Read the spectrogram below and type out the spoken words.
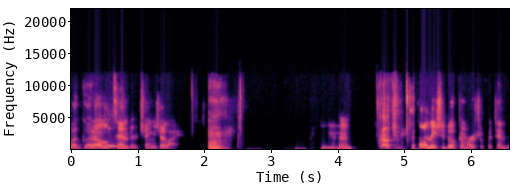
But good old Tinder changed her life. Mm, Mm-hmm. gotcha. Oh, and they should do a commercial for Tinder.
